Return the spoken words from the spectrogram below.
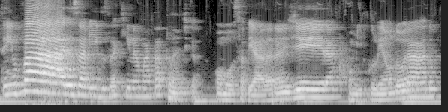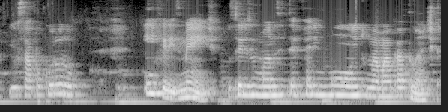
Tenho vários amigos aqui na Mata Atlântica, como o sabiá laranjeira, o mico-leão dourado e o sapo cururu. Infelizmente, os seres humanos interferem muito na Mata Atlântica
